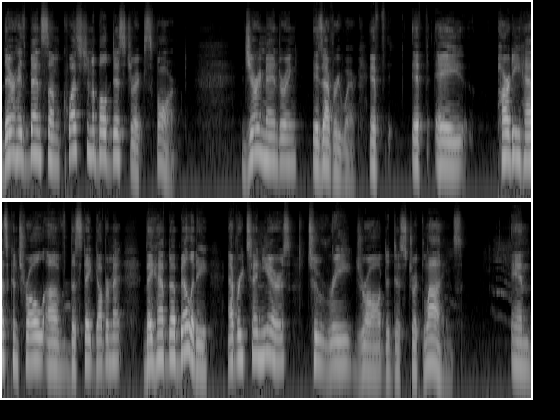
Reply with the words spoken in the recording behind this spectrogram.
there has been some questionable districts formed. Gerrymandering is everywhere. If if a party has control of the state government, they have the ability every 10 years to redraw the district lines. And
